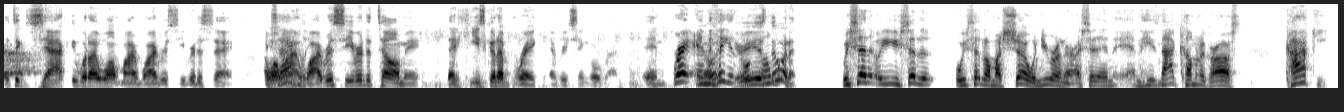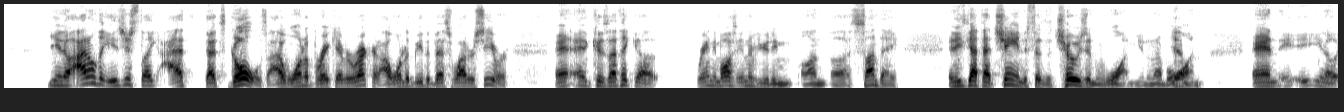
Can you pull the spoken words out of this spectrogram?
that's exactly what I want my wide receiver to say. I exactly. want my wide receiver to tell me that he's going to break every single record. And right, and the thing is, he is doing it. We said you said it. We said it on my show when you were on there. I said, and and he's not coming across cocky. You know, I don't think he's just like I, that's goals. I want to break every record. I want to be the best wide receiver, and because I think uh, Randy Moss interviewed him on uh, Sunday, and he's got that chain that says the chosen one, you know, number yep. one. And you know,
